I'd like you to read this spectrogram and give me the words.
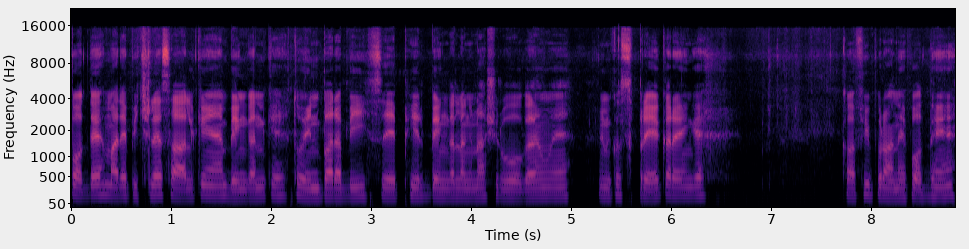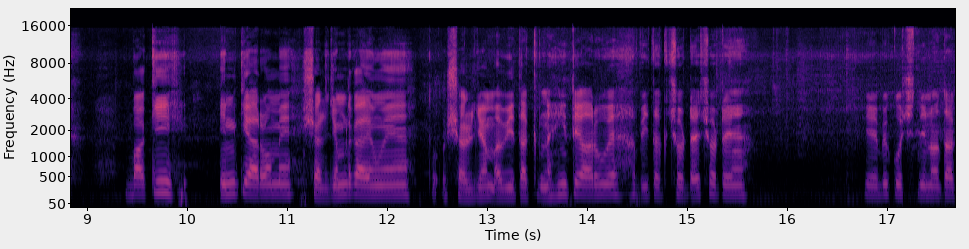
पौधे हमारे पिछले साल के हैं, बैंगन के तो इन पर अभी से फिर बैंगन लगना शुरू हो गए हुए हैं। इनको स्प्रे करेंगे। काफ़ी पुराने पौधे हैं। बाकी इन क्यारों में शलजम लगाए हुए हैं। तो शलजम अभी तक नहीं तैयार हुए, अभी तक छोटे छोटे हैं। ये भी कुछ दिनों तक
